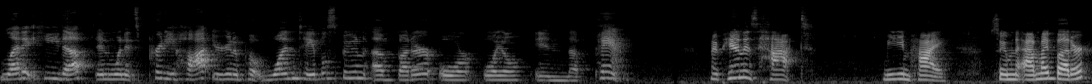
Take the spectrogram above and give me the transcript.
let it heat up, and when it's pretty hot, you're gonna put one tablespoon of butter or oil in the pan. My pan is hot, medium high. So I'm gonna add my butter.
